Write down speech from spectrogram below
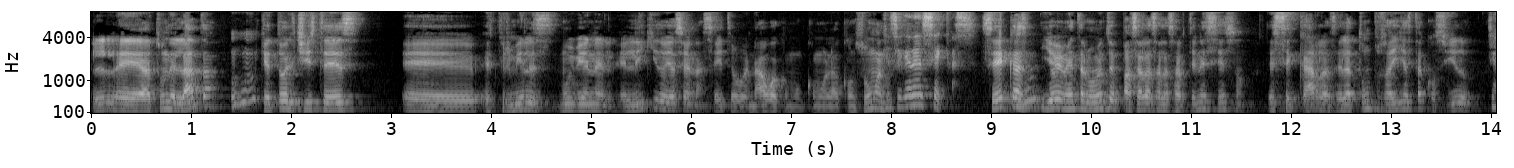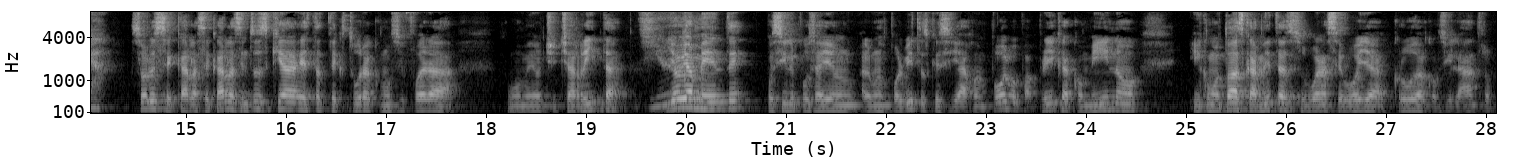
eh, atún de lata, ujú. que todo el chiste es eh, exprimirles muy bien el, el líquido, ya sea en aceite o en agua, como, como la consuman. Que se queden secas. Secas, y obviamente al momento de pasarlas a la sartén es eso, es secarlas. El atún, pues ahí ya está cocido. Ya. Solo es secarlas, secarlas. Entonces queda esta textura como si fuera como medio chicharrita. Y obviamente, pues sí le puse ahí un- algunos polvitos, que sí, ajo en polvo, paprika, comino, y como todas carnitas, su buena cebolla cruda con cilantro,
